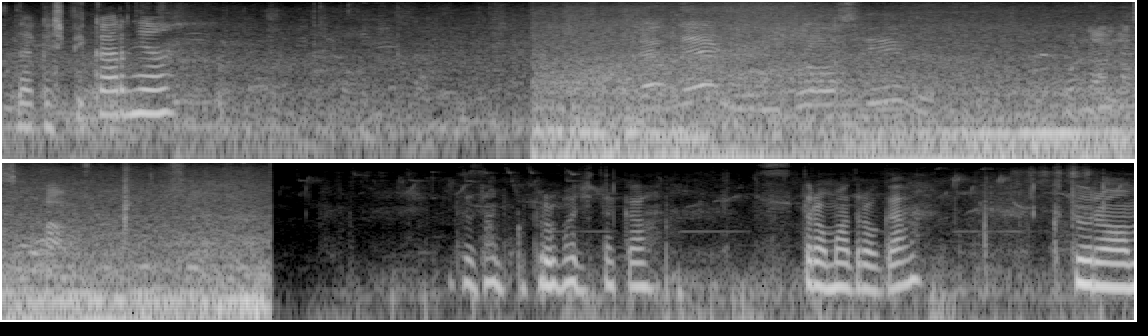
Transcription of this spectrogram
Tutaj jakaś piekarnia. Do zamku prowadzi taka stroma droga, którą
